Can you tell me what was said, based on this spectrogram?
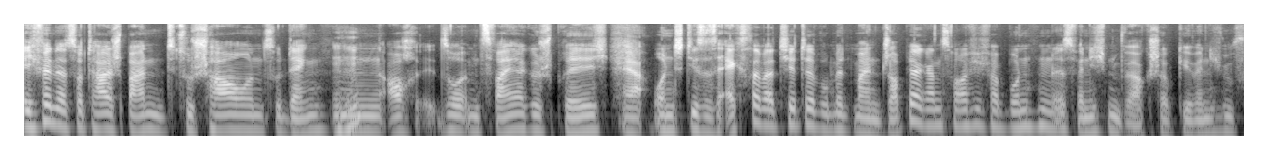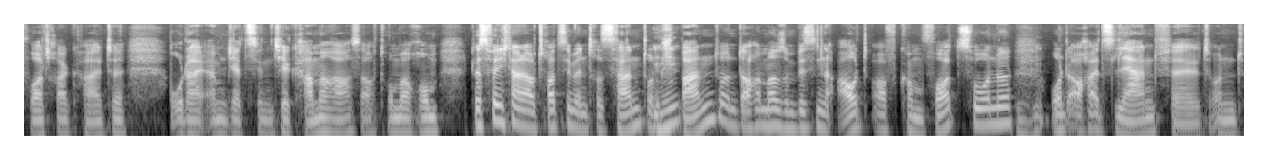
Ich finde es total spannend zu schauen, zu denken, mhm. auch so im Zweiergespräch. Ja. Und dieses Extravertierte, womit mein Job ja ganz häufig verbunden ist, wenn ich einen Workshop gehe, wenn ich einen Vortrag halte oder ähm, jetzt sind hier Kameras auch drumherum. Das finde ich dann auch trotzdem interessant und mhm. spannend und auch immer so ein bisschen out of Komfortzone mhm. und auch als Lernfeld. Und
